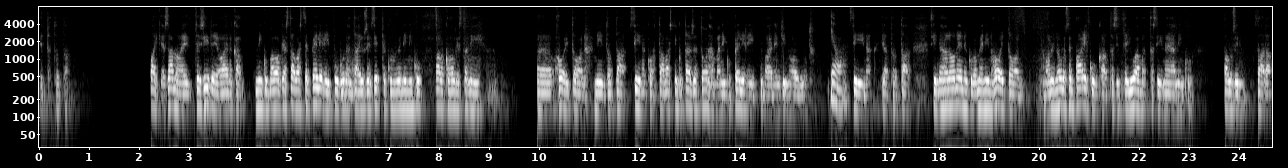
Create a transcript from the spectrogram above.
Että tota, vaikea sanoa, ei, se siitä ei ole ainakaan, niin kuin mä oikeastaan vasta sen peliriippuvuuden tajusin sitten, kun menin niin kuin alkoholista niin ö, hoitoon, niin tota, siinä kohtaa vasta niin kuin täysin, että onhan mä niin kuin peliriippuvainenkin ollut Joo, siinä. Ja tota, siinähän on ennen kuin mä menin hoitoon, mä olin ollut sen pari kuukautta sitten juomatta siinä ja niin kuin halusin saada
